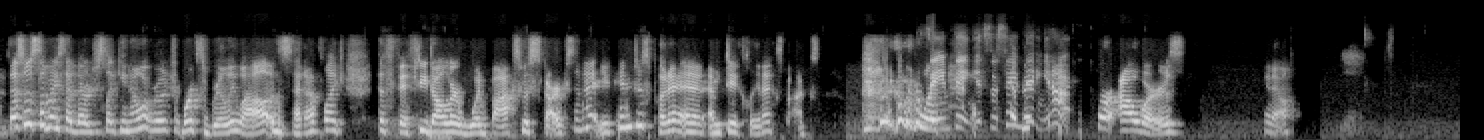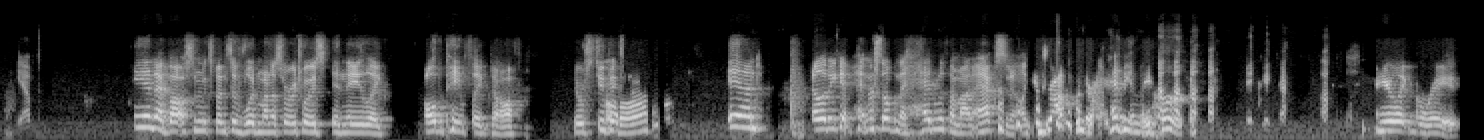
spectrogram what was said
that's what somebody said. They were just like, you know what works really well? Instead of like the $50 wood box with scarves in it, you can just put it in an empty Kleenex box. like, same thing. It's the same thing. Yeah. For hours, you know. Yep. And I bought some expensive wood Montessori toys and they like all the paint flaked off. They were stupid. Aww. And Elodie kept hitting herself in the head with them on accident. Like you drop them they're heavy and they hurt. yeah. And you're like, great.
